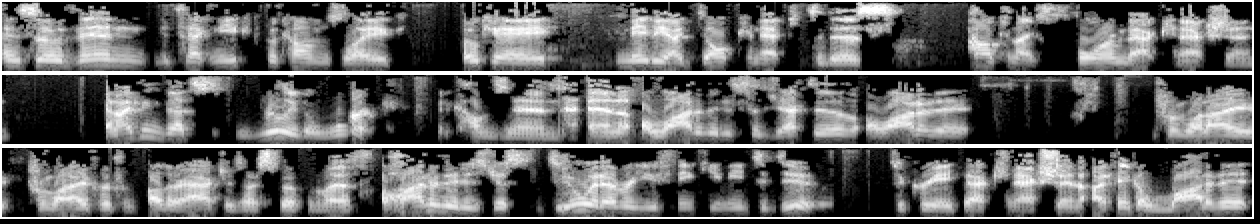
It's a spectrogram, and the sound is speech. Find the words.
and so then the technique becomes like, okay, maybe I don't connect to this. How can I form that connection? And I think that's really the work that comes in. And a lot of it is subjective. A lot of it, from what I, from what I've heard from other actors I've spoken with, a lot of it is just do whatever you think you need to do to create that connection. I think a lot of it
